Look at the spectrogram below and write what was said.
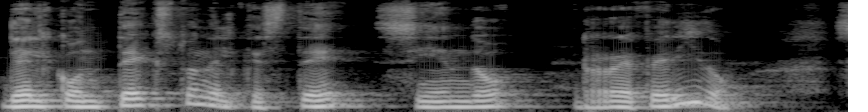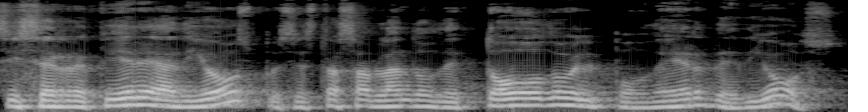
del contexto en el que esté siendo referido. Si se refiere a Dios, pues estás hablando de todo el poder de Dios.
